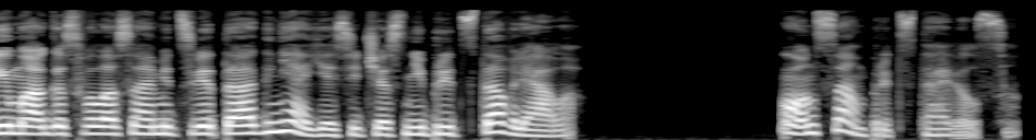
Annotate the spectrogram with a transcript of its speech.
И мага с волосами цвета огня я сейчас не представляла. Он сам представился.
